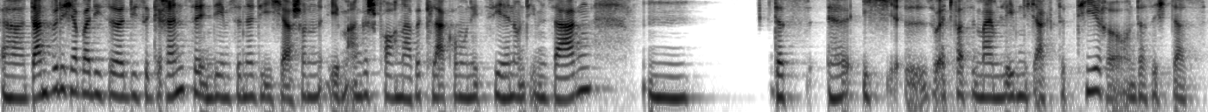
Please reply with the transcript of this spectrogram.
Äh, dann würde ich aber diese, diese Grenze in dem Sinne, die ich ja schon eben angesprochen habe, klar kommunizieren und ihm sagen, mm, dass äh, ich äh, so etwas in meinem Leben nicht akzeptiere und dass ich das,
